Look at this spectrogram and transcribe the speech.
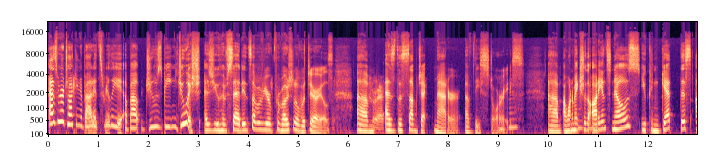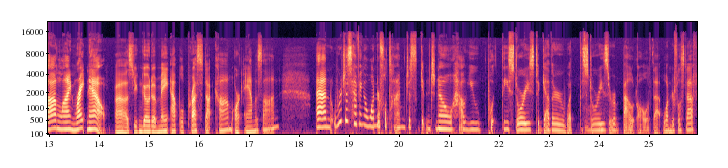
as we were talking about, it's really about Jews being Jewish, as you have said in some of your promotional materials, um, as the subject matter of these stories. Um, I want to make sure the audience knows you can get this online right now. Uh, so you can go to mayapplepress.com or Amazon. And we're just having a wonderful time just getting to know how you put these stories together, what the stories are about, all of that wonderful stuff.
